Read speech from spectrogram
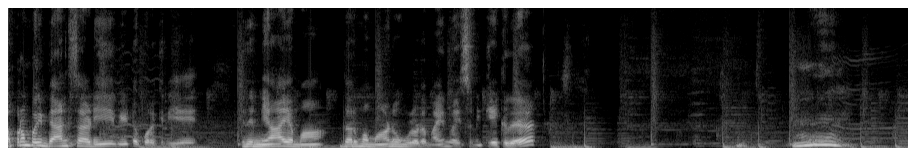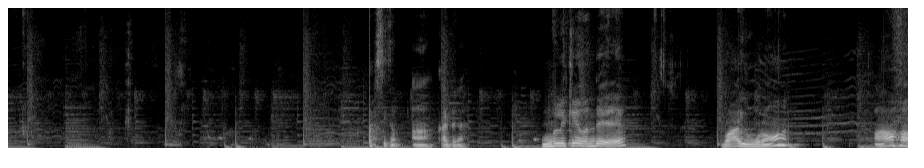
அப்புறம் போய் டான்ஸ் ஆடி வீட்டை குறைக்கிறியே. இது நியாயமா? தர்மமானு உங்களோட மைண்ட் வாய்ஸ் நீ கேப்சிகம் ஆ காட்டுங்க. உங்களுக்கே வந்து வாய் ஊறும். ஆஹா.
